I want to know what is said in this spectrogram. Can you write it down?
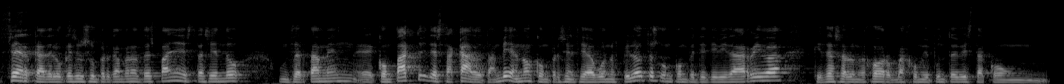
cerca de lo que es el Supercampeonato de España y está siendo un certamen eh, compacto y destacado también, ¿no? Con presencia de buenos pilotos, con competitividad arriba, quizás a lo mejor, bajo mi punto de vista, con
